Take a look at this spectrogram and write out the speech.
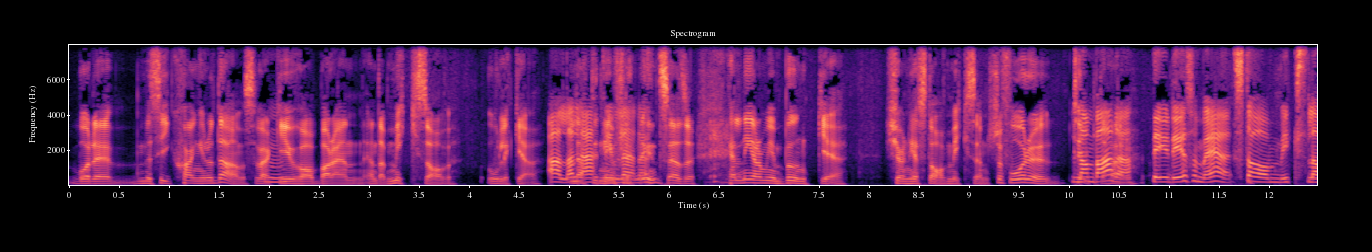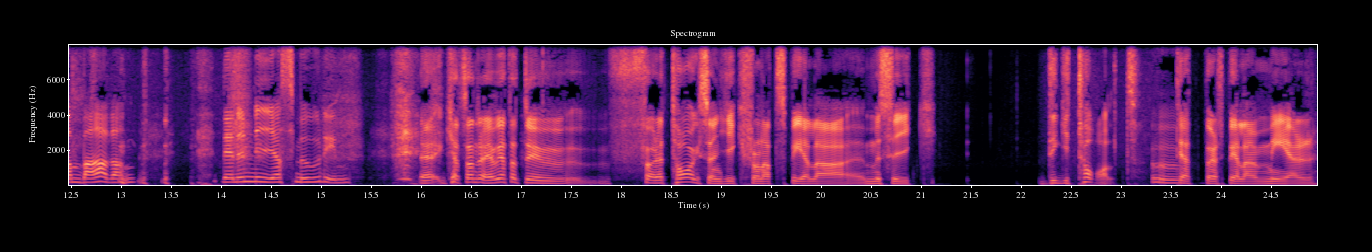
både musikgenre och dans verkar Mm. ju vara bara en enda mix av olika Alla Latin-influenser. Alltså, häll ner dem i en bunke, kör ner stavmixen så får du typ det Lambada, här. det är ju det som är stavmix lambadan. det är den nya smoothien. Eh, Cassandra, jag vet att du för ett tag sedan gick från att spela musik digitalt Mm. till att börja spela mer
